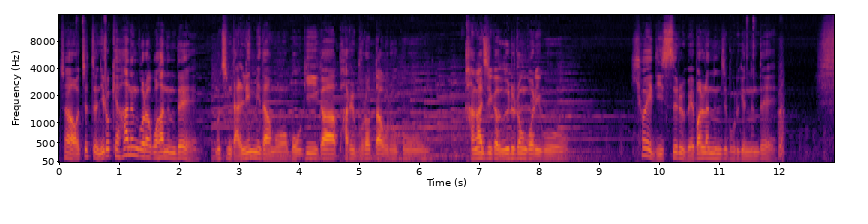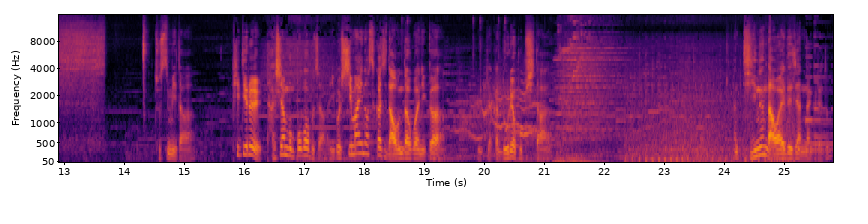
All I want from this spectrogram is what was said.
자 어쨌든 이렇게 하는 거라고 하는데 뭐 지금 난립니다 뭐 모기가 발을 물었다 그러고 강아지가 으르렁거리고 혀에 니스를 왜 발랐는지 모르겠는데 좋습니다 PD를 다시 한번 뽑아보자 이거 C-까지 나온다고 하니까 약간 노려봅시다 한 D는 나와야 되지 않나 그래도?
